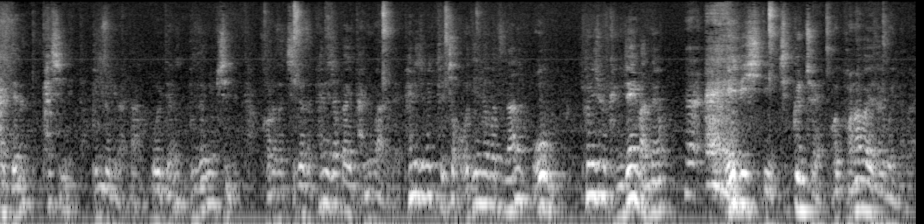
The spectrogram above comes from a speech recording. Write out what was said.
갈 때는 80m 분석이라다 올 때는 분석 60m 걸어서 집에서 편의점까지 다니고 하는데 편의점이 도대체 어디 있는 건지 나는 오 편의점이 굉장히 많네요. A, B, C, D 집 근처에. 거의 번화가에 살고 있는 거야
